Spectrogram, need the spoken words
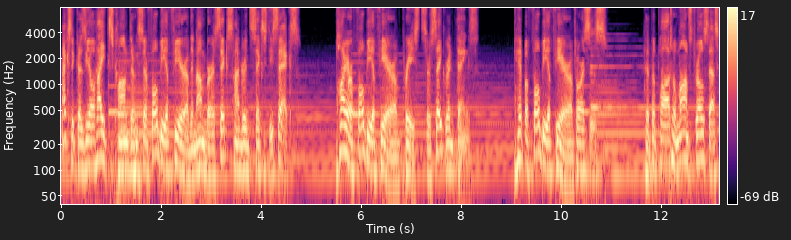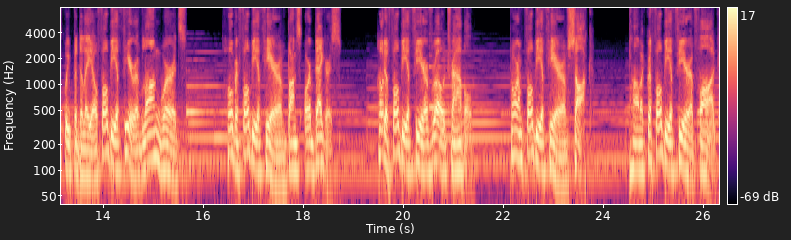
Hexacasiohixcontosophobia fear of the number 666. Pyrophobia fear of priests or sacred things. Hippophobia fear of horses. Hippopotomonstrosesquippedaliophobia fear of long words. Hobophobia fear of bumps or beggars. Hodophobia fear of road travel. Torumphobia fear of shock. Homocrophobia fear of fog.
